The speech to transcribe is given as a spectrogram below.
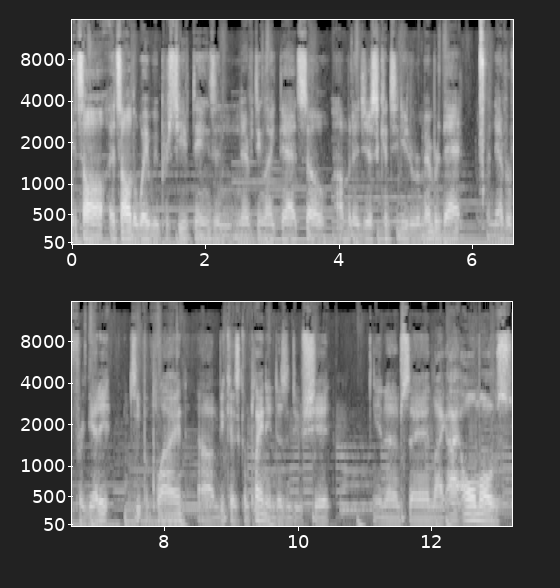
it's all it's all the way we perceive things and, and everything like that. So I'm gonna just continue to remember that and never forget it. Keep applying um, because complaining doesn't do shit. You know what I'm saying? Like I almost,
